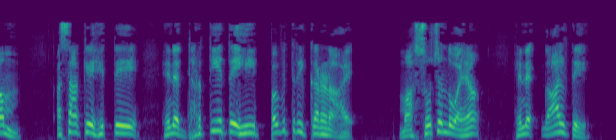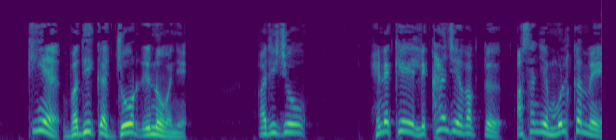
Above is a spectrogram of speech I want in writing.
कमु असां खे हिते हिन धरतीअ ते ई पवित्री करण आहे मां सोचंदो आहियां हिन ॻाल्हि ते कीअं वधीक ज़ोर ॾिनो वञे अॼु जो हिन खे लिखण जे वक़्तु असांजे मुल्क में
